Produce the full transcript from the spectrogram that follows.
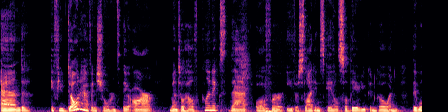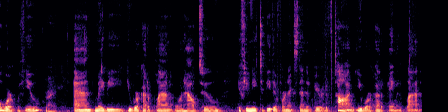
And if you don't have insurance, there are mental health clinics that offer either sliding scales. So there you can go and they will work with you. right And maybe you work out a plan on how to, if you need to be there for an extended period of time, you work out a payment plan.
